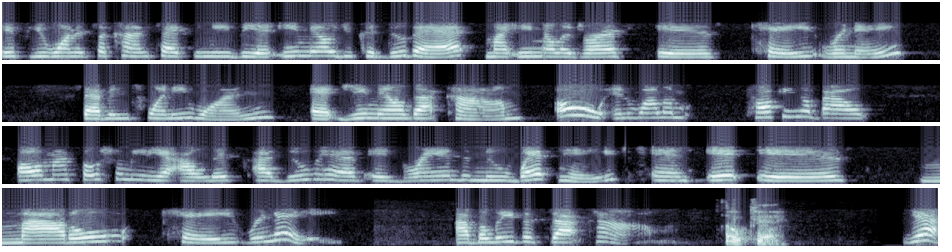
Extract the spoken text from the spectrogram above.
if you wanted to contact me via email, you could do that. My email address is krenee721 at gmail.com. Oh, and while I'm talking about all my social media outlets, I do have a brand new webpage, and it is Model K Renee. I believe it's dot .com. Okay. Yeah.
